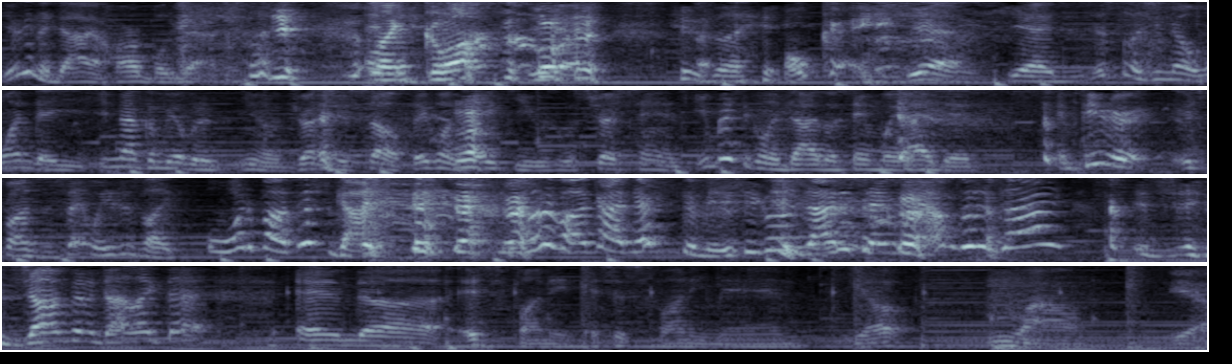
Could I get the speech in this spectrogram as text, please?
you're gonna die a horrible death." like gloss over. yeah, he's like, Okay. "Yeah, yeah, just to let you know, one day you're not gonna be able to, you know, dress yourself. They're gonna take you with stretched hands. You're basically gonna die the same way I did." And Peter responds the same way. He's just like, well, "What about this guy? what about the guy next to me? Is he gonna die the same way I'm gonna die? Is, is John gonna die like that?" And uh, it's funny. It's just funny, man. Yup. Wow. Yeah,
